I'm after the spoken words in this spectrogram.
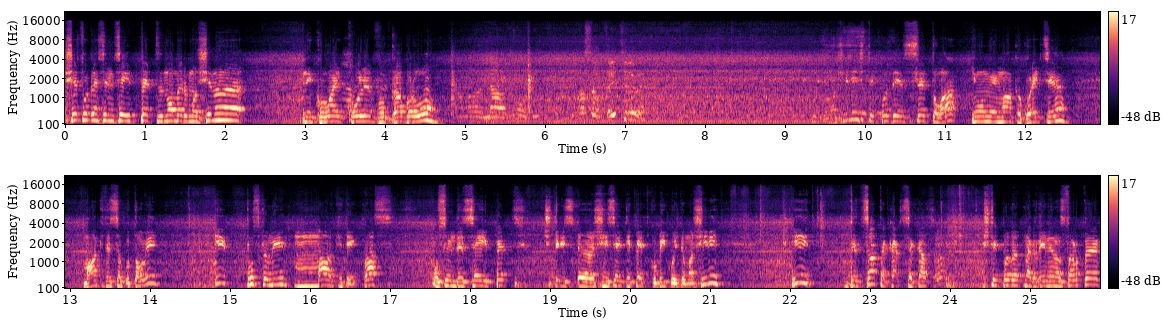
675 номер машина Николай Колев от Габрово. Аз съм трети ли бе? Машини ще бъде след това. Имаме малка корекция. Малките са готови. И пускаме малките клас 85, 40, 65 кубиковите машини. И децата, как се казва, ще бъдат наредени на старта,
